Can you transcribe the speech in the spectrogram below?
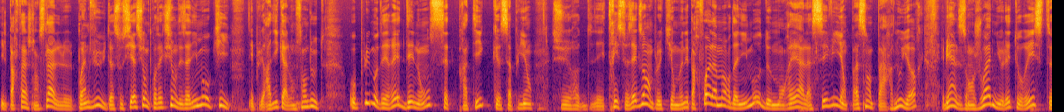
Ils partagent dans cela le point de vue d'associations de protection des animaux qui, des plus radicales on sans doute, aux plus modérés, dénoncent cette pratique s'appuyant sur des tristes exemples qui ont mené parfois à la mort d'animaux de Montréal à Séville en passant par New York. Eh bien, elles enjoignent les touristes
